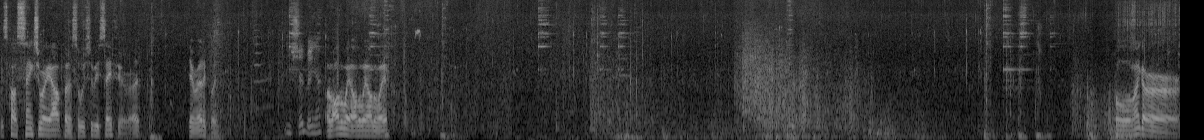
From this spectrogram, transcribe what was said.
It's called Sanctuary Outpost, so we should be safe here, right? Theoretically. You should be, yeah. Oh, all the way, all the way, all the way. Pull anchor.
